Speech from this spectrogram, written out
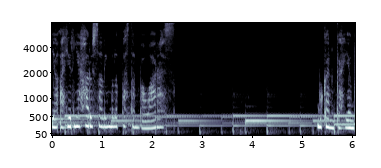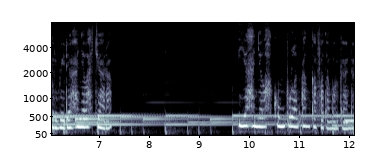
yang akhirnya harus saling melepas tanpa waras. Bukankah yang berbeda hanyalah jarak? Ia hanyalah kumpulan angka Fata Morgana.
